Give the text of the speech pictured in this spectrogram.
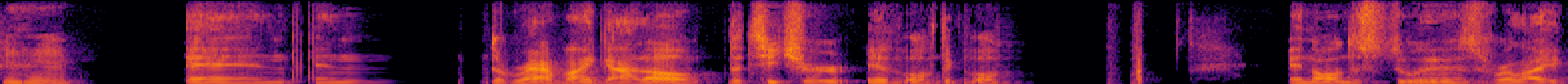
hmm and and the rabbi got up, the teacher of, of the of, and all the students were like,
